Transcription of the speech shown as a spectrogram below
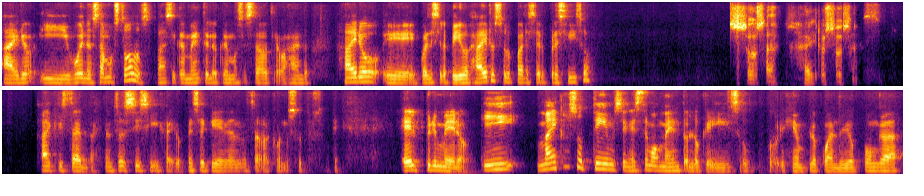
Jairo, y bueno, estamos todos, básicamente lo que hemos estado trabajando. Jairo, eh, ¿cuál es el apellido de Jairo? Solo para ser preciso. Sosa, Jairo Sosa. Aquí está. Entonces sí, sí, Jairo, pensé que ya no estaba con nosotros. El primero. Y Microsoft Teams en este momento lo que hizo, por ejemplo, cuando yo ponga,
